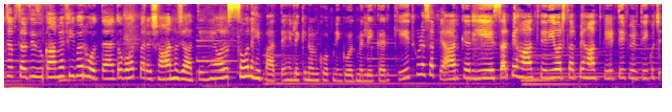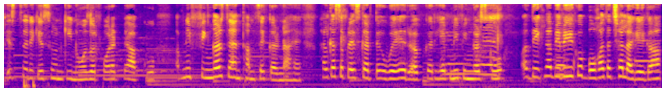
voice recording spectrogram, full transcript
को जब सर्दी ज़ुकाम या फीवर होता है तो बहुत परेशान हो जाते हैं और सो नहीं पाते हैं, लेकिन उनको अपनी गोद में लेकर के थोड़ा सा प्यार करिए, सर पे हाथ फेरिए और सर पे हाथ फेरते फेरते कुछ इस तरीके से उनकी नोज़ और फोरट पे आपको अपने फिंगर्स एंड थम से करना है। हल्का सा प्रेस करते हुए रब करिए अपनी फिंगर्स को और देखना बेबी को बहुत अच्छा लगेगा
